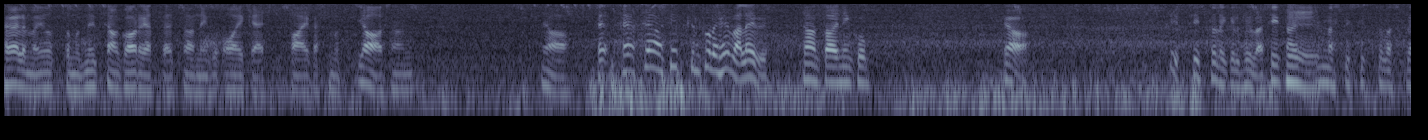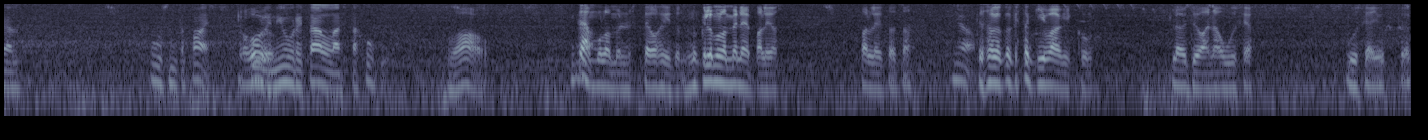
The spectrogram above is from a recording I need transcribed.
hölmö juttu, mutta nyt se on korjattu, että se on niin kuin oikeassa paikassa. Mutta joo, se on... Joo, se, se, se on, siitä kyllä tuli hyvä levy. Se on toi niinku... Joo. Siitä, siitä tuli kyllä hyvä. Siitä Mm. mm. ilmeisesti sitten tulossa vielä uusinta paikasta. Oo. Kuulin juuri tällaista huhua. Wow. Mitä Joo. mulla on mennyt sitten ohi? No kyllä mulla menee paljon. Paljon tota. Joo. Ja se on oikeastaan kivaakin, kun löytyy aina uusia, uusia juttuja.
